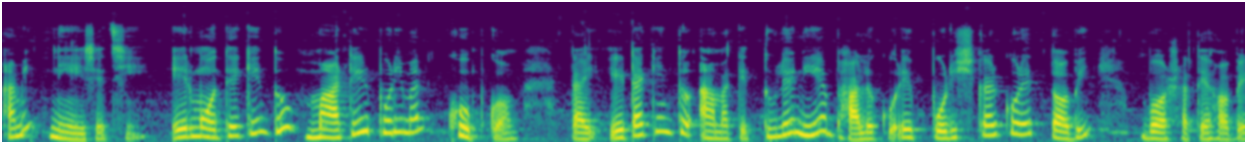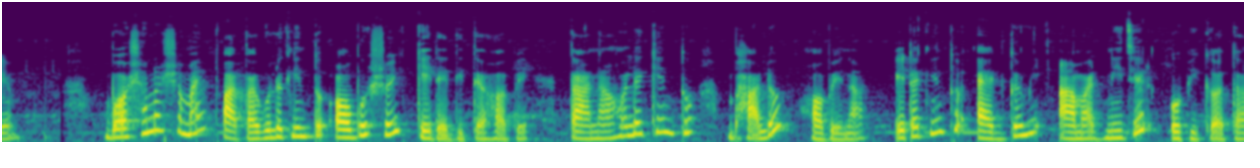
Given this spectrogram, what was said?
আমি নিয়ে এসেছি। এর মধ্যে কিন্তু মাটির পরিমাণ খুব কম। তাই এটা কিন্তু আমাকে তুলে নিয়ে ভালো করে পরিষ্কার করে তবেই বসাতে হবে। বসানোর সময় পাতাগুলো কিন্তু অবশ্যই কেটে দিতে হবে। তা না হলে কিন্তু ভালো হবে না। এটা কিন্তু একদমই আমার নিজের অভিজ্ঞতা।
